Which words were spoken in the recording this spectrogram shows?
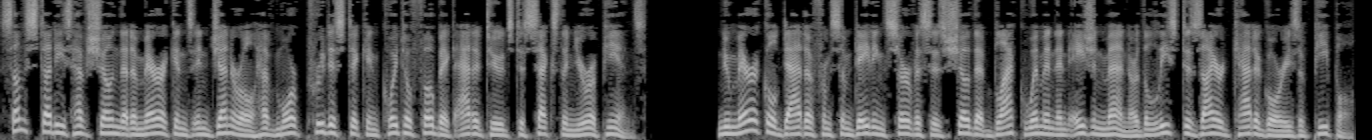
Some studies have shown that Americans in general have more prudistic and coitophobic attitudes to sex than Europeans. Numerical data from some dating services show that black women and Asian men are the least desired categories of people.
